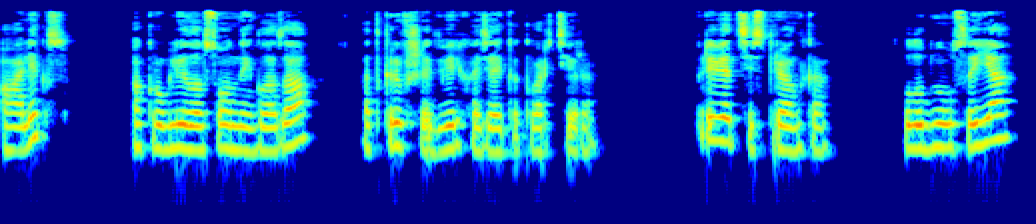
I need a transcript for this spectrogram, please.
«Алекс?» — округлила сонные глаза, открывшая дверь хозяйка квартиры. «Привет, сестренка!» — улыбнулся я,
